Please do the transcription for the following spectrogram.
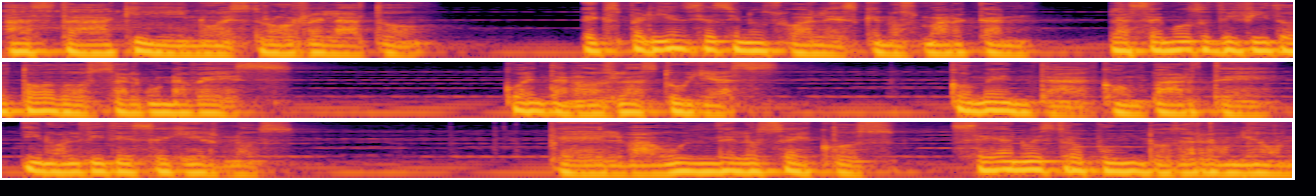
Hasta aquí nuestro relato. Experiencias inusuales que nos marcan, las hemos vivido todos alguna vez. Cuéntanos las tuyas. Comenta, comparte y no olvides seguirnos. Que el baúl de los ecos sea nuestro punto de reunión,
